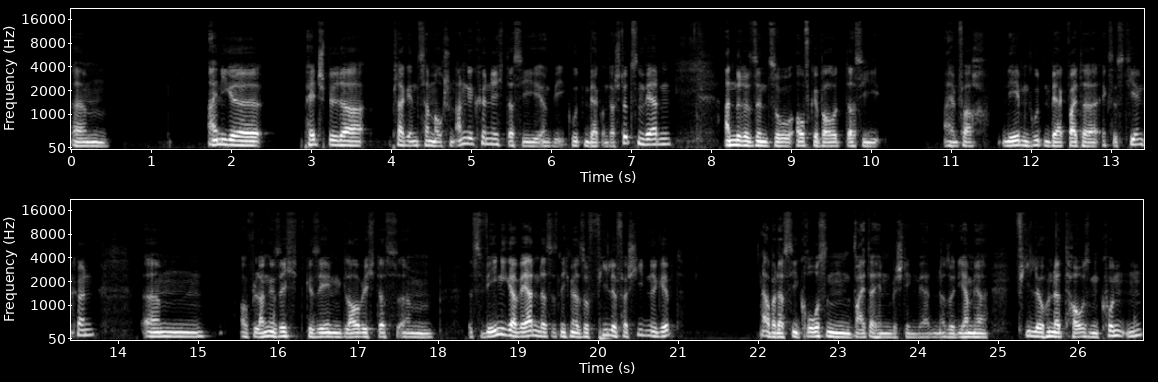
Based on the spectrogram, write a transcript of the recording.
Ähm, einige Page-Builder-Plugins haben auch schon angekündigt, dass sie irgendwie Gutenberg unterstützen werden. Andere sind so aufgebaut, dass sie einfach neben Gutenberg weiter existieren können. Ähm, auf lange Sicht gesehen glaube ich, dass ähm, es weniger werden, dass es nicht mehr so viele verschiedene gibt, aber dass die großen weiterhin bestehen werden. Also die haben ja viele hunderttausend Kunden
